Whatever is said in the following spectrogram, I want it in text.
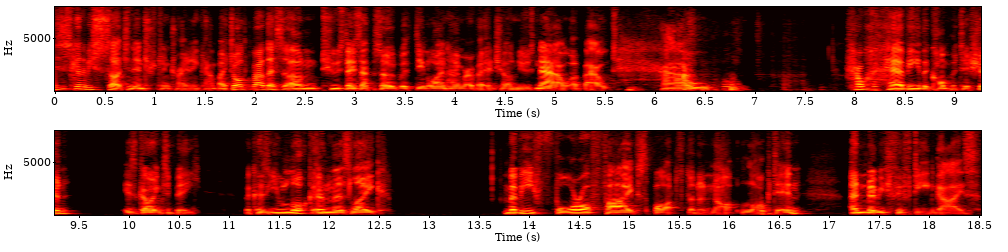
this is going to be such an interesting training camp. I talked about this on Tuesday's episode with Dean Weinheimer of AHL News Now about how how heavy the competition is going to be because you look and there's like maybe four or five spots that are not locked in and maybe 15 guys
